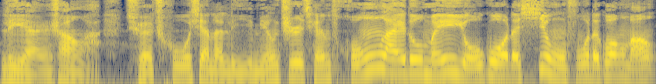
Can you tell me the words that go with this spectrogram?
脸上啊，却出现了李明之前从来都没有过的幸福的光芒。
